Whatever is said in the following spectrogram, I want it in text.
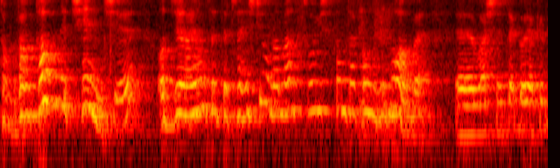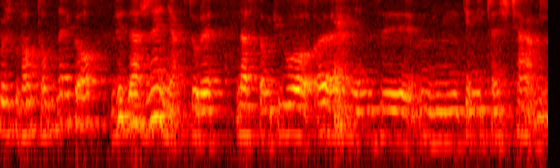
To gwałtowne cięcie oddzielające te części, ono ma swoistą taką wymowę e, właśnie tego jakiegoś gwałtownego wydarzenia, które nastąpiło między mm, tymi częściami.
